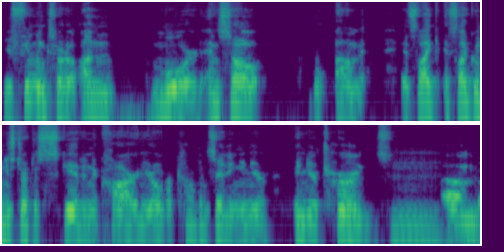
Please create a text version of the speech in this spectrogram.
you're feeling sort of unmoored. And so um it's like it's like when you start to skid in a car and you're overcompensating in your in your turns. Mm. um,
